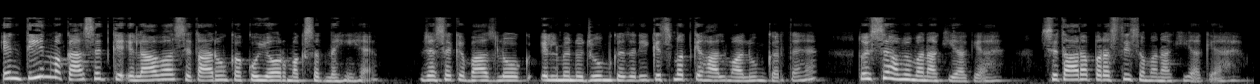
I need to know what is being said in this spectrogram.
ان تین مقاصد کے علاوہ ستاروں کا کوئی اور مقصد نہیں ہے۔ جیسے کہ بعض لوگ علم نجوم کے ذریعے قسمت کے حال معلوم کرتے ہیں، تو اس سے ہمیں منع کیا گیا ہے۔ ستارہ پرستی سے منع کیا گیا ہے۔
